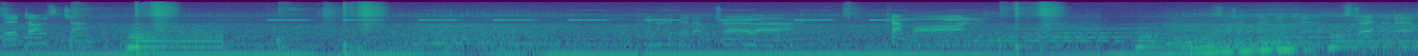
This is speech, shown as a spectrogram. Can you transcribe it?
Third time's the charm. We're gonna hit that other trailer. Come on. Let's jump back in. Straighten that out.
